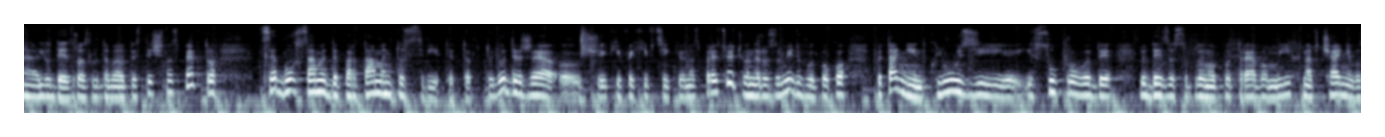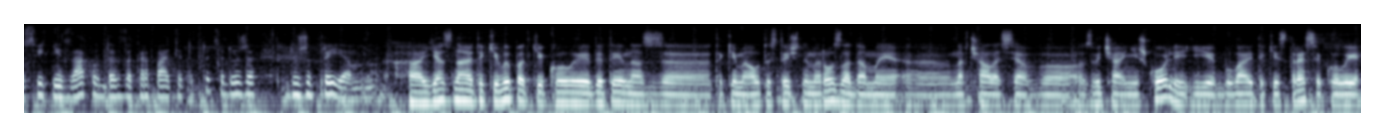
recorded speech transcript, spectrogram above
людей з розладами аутистичного спектру. Це був саме департамент освіти. Тобто люди вже, е, які фахівці, які у нас працюють, вони розуміють глибоко питання інклюзії і супроводи людей з особливими потребами, їх навчання в освітніх закладах Закарпаття. Тобто це дуже дуже приємно. Я знаю такі випадки, коли дитина з е, такими аутистичними розладами е, навчалася в звичайній школі, і бувають такі стреси, коли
